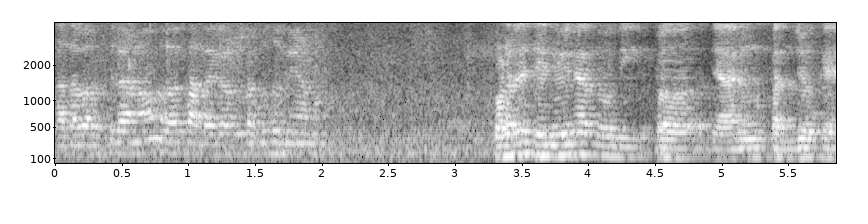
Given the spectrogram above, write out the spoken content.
കഥ പറച്ചിലാണോ? അതോ കഥകളുടെ പുതുമയാണോ? വളരെ ജെന്യുവിനാന്ന് തോന്നി. ഇപ്പൊ ഞാനും സഞ്ജു ഒക്കെ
